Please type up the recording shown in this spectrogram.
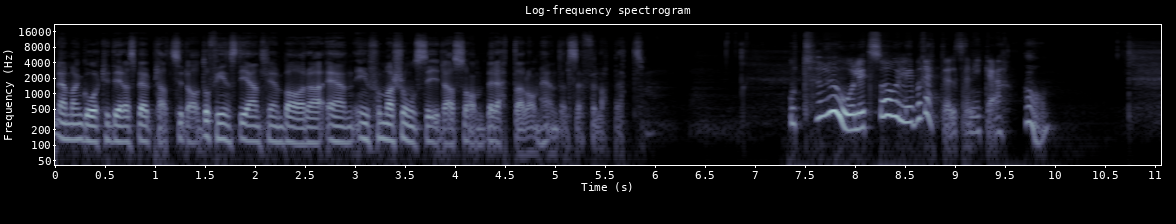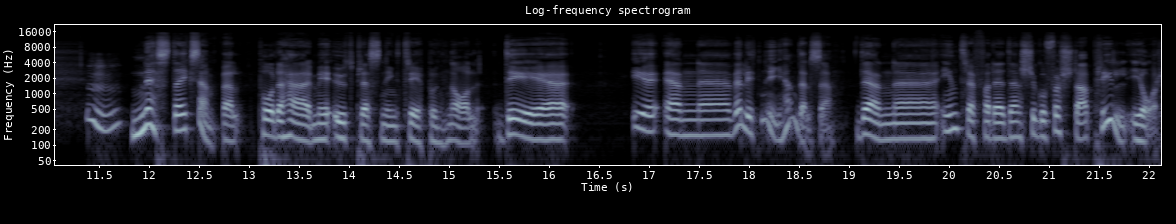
när man går till deras webbplats idag, då finns det egentligen bara en informationssida som berättar om händelseförloppet. Otroligt sorglig berättelse, Nika. Ja. Mm. Nästa exempel på det här med utpressning 3.0, det är en eh, väldigt ny händelse. Den eh, inträffade den 21 april i år.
